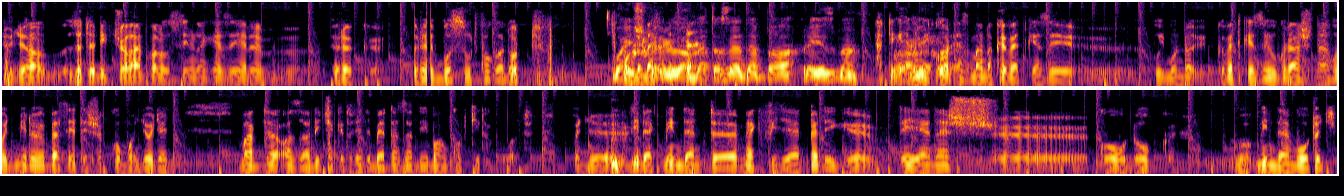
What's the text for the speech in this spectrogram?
Úgyhogy az ötödik család valószínűleg ezért örök, örök bosszút fogadott. Ba is kerül a Betazed ebbe a részbe. Hát igen, valamikor. amikor ez már a következő, úgymond a következő ugrásnál, hogy miről beszélt, és akkor mondja, hogy egy már azzal dicseket, hogy egy Betazedi bankot kirakolt. Hogy direkt mindent megfigyelt, pedig DNS kódok, minden volt, hogy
